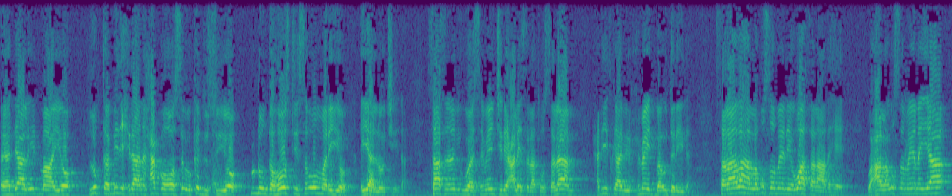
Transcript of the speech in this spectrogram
haddii ala idmaayo lugta bidixdaana xagga hoose uu ka dusiyo dhudhunka hoostiisa u mariyo ayaa loo jeedaa. Saasna nabigu waa samayn jiray calayhi salaatu wasalaam. Xadiidka abi xumayd baa u daliila. Salaadaha lagu samaynayo waa salaadahee waxaa lagu samaynayaa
